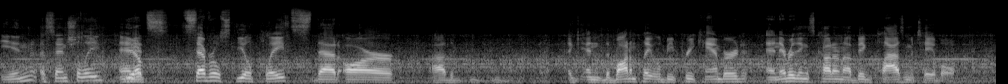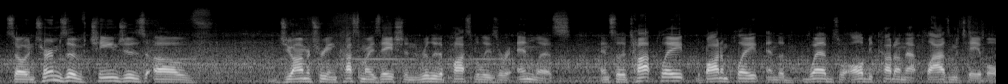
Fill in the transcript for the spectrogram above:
in essentially, and Yep. it's several steel plates that are uh, the, again the bottom plate will be pre-cambered, and everything's cut on a big plasma table. So in terms of changes of geometry and customization, really the possibilities are endless. And so the top plate, the bottom plate, and the webs will all be cut on that plasma table.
